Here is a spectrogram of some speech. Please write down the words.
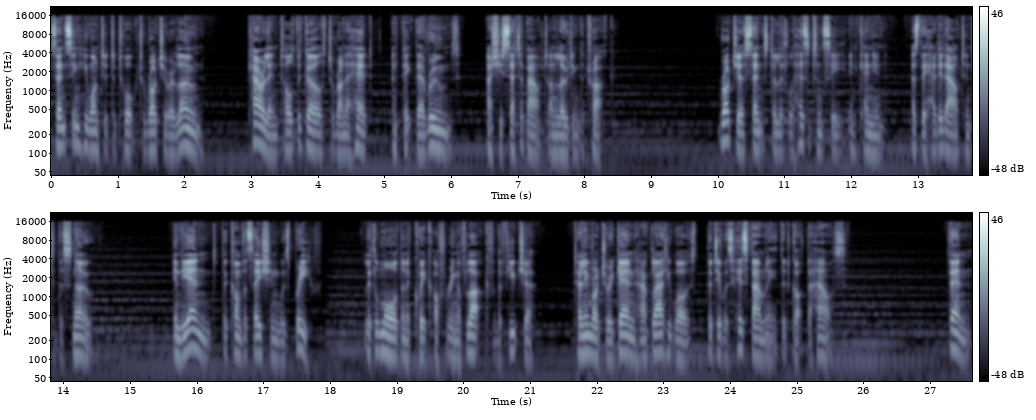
Sensing he wanted to talk to Roger alone, Carolyn told the girls to run ahead and pick their rooms as she set about unloading the truck. Roger sensed a little hesitancy in Kenyon as they headed out into the snow. In the end, the conversation was brief, little more than a quick offering of luck for the future, telling Roger again how glad he was that it was his family that got the house. Then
